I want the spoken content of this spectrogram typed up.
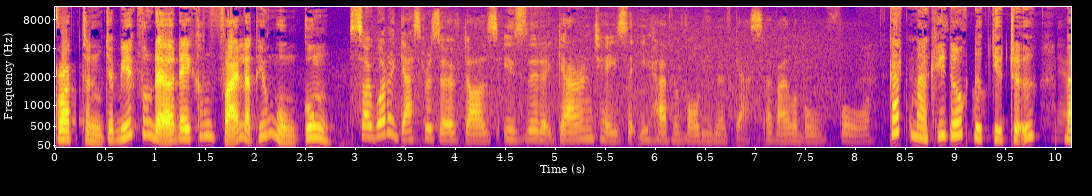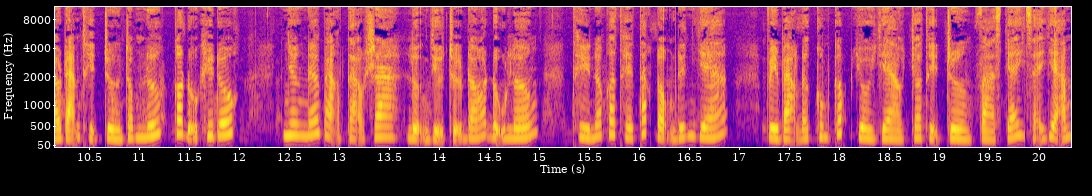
Grattan cho biết vấn đề ở đây không phải là thiếu nguồn cung. Cách mà khí đốt được dự trữ bảo đảm thị trường trong nước có đủ khí đốt. Nhưng nếu bạn tạo ra lượng dự trữ đó đủ lớn thì nó có thể tác động đến giá vì bạn đã cung cấp dồi dào cho thị trường và giá sẽ giảm.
